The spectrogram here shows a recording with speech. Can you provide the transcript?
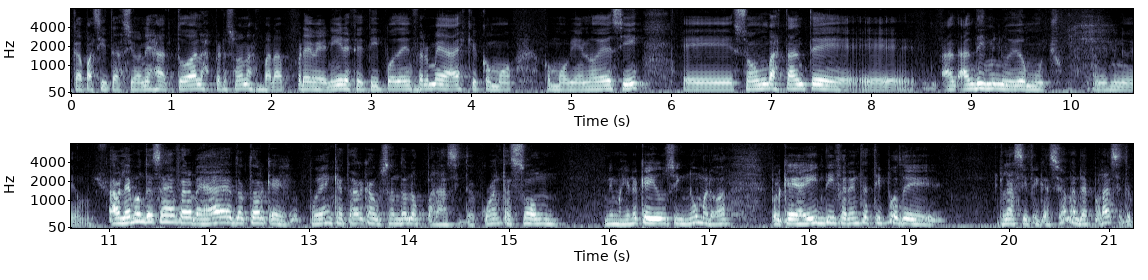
capacitaciones a todas las personas para prevenir este tipo de enfermedades que como, como bien lo decía, eh, son bastante, eh, han, disminuido mucho, han disminuido mucho. Hablemos de esas enfermedades, doctor, que pueden estar causando los parásitos. ¿Cuántas son? Me imagino que hay un sinnúmero, porque hay diferentes tipos de clasificaciones de parásitos.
